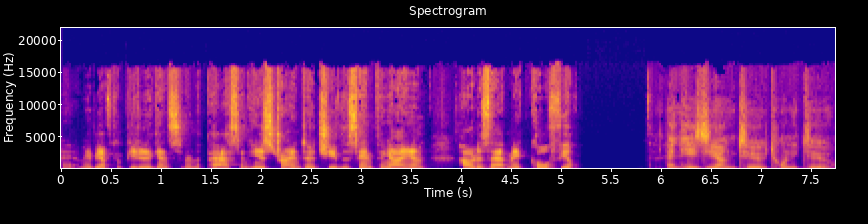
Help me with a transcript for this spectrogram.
I, maybe I've competed against him in the past, and he's trying to achieve the same thing I am. How does that make Cole feel? And he's young too, twenty two.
